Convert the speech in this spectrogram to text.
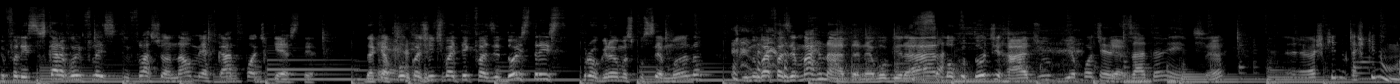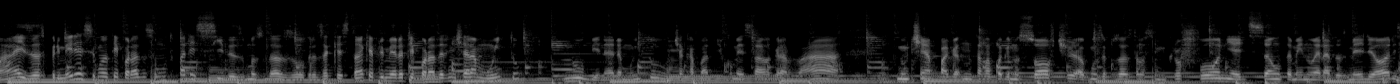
Eu falei, esses caras vão inflacionar o mercado podcaster. Daqui a é. pouco a gente vai ter que fazer dois, três programas por semana e não vai fazer mais nada, né? Vou virar Exato. locutor de rádio via podcast. Exatamente. Né? É, acho, que, acho que no mais, as primeira e a segunda temporada são muito parecidas umas das outras. A questão é que a primeira temporada a gente era muito noob, né? Era muito. Tinha acabado de começar a gravar, não tinha não tava pagando software, alguns episódios estavam sem microfone, a edição também não era das melhores.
